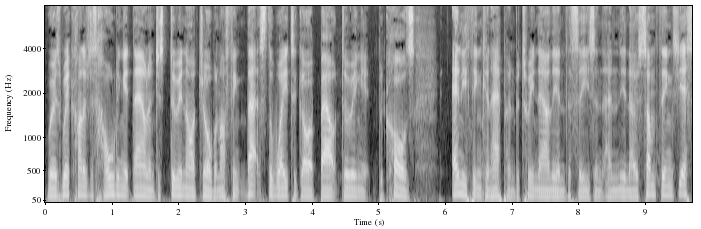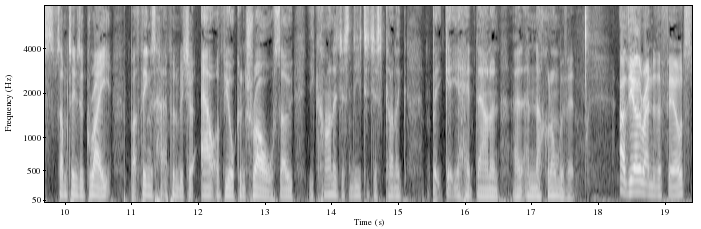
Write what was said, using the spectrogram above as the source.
Whereas we're kind of just holding it down and just doing our job. And I think that's the way to go about doing it because anything can happen between now and the end of the season. And, you know, some things, yes, some teams are great, but things happen which are out of your control. So you kind of just need to just kind of get your head down and, and, and knuckle on with it. At the other end of the field,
